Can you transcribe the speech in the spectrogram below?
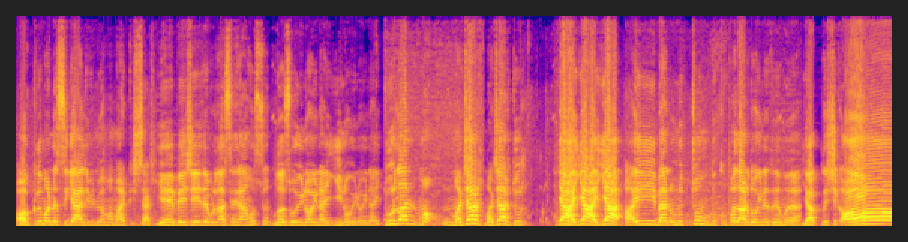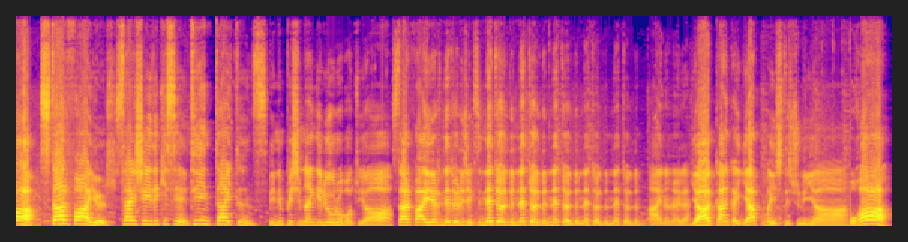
Aklıma nasıl geldi bilmiyorum ama arkadaşlar. YBJ'ye de buradan selam olsun. Laz oyun oynay, yine oyun oynay. Dur lan Ma- Macar. Macar dur. Ya ya ya. Ay ben unuttum bu kupalarda oynadığımı. Yaklaşık aa Starfire. Sen şeydekisin. Teen Titans. Benim peşimden geliyor robot ya. Starfire net öleceksin. Net öldün, net öldün, net öldün, net öldün, net öldün. Aynen öyle. Ya kanka yapma işte şunu ya. Oha.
